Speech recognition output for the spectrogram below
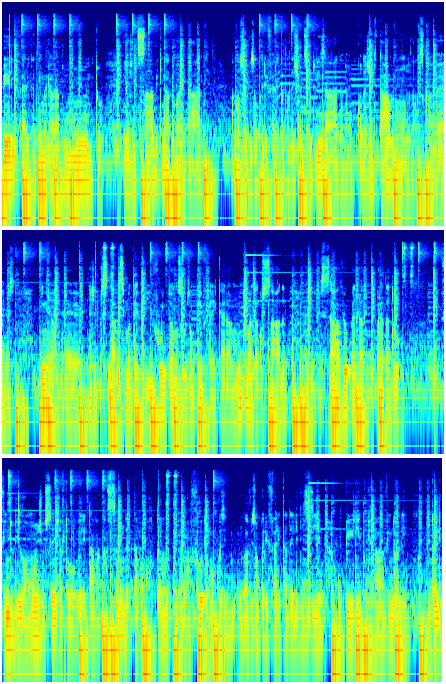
periférica tem melhorado muito. E a gente sabe que na atualidade a nossa visão periférica está deixando de ser utilizada, né? Quando a gente estava no mundo das cavernas, tinha, é, a gente precisava se manter vivo, então a nossa visão periférica era muito mais aguçada. A gente precisava ver o predador vindo de longe, ou seja, tô, ele estava caçando, ele estava cortando, pegando uma fruta, alguma coisa, e a visão periférica dele dizia o perigo que estava vindo ali. Então ele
